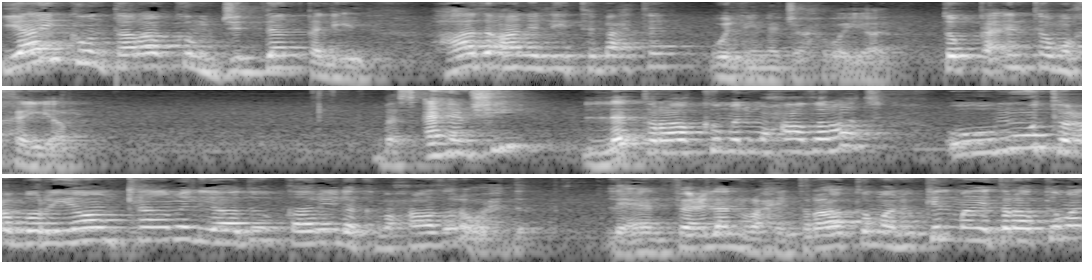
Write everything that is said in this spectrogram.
يا يكون تراكم جدا قليل. هذا أنا اللي اتبعته واللي نجح وياي. تبقى أنت مخير. بس أهم شيء لا تراكم المحاضرات ومو تعبر يوم كامل يا دوب قاري لك محاضرة واحدة. لأن فعلا راح يتراكمن وكل ما يتراكمن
